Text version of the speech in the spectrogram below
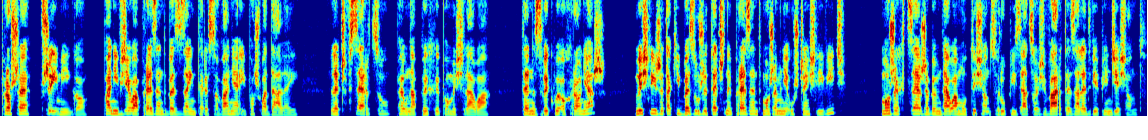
Proszę, przyjmij go. Pani wzięła prezent bez zainteresowania i poszła dalej. Lecz w sercu, pełna pychy, pomyślała: Ten zwykły ochroniarz? Myśli, że taki bezużyteczny prezent może mnie uszczęśliwić? Może chce, żebym dała mu tysiąc rupii za coś warte zaledwie pięćdziesiąt.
